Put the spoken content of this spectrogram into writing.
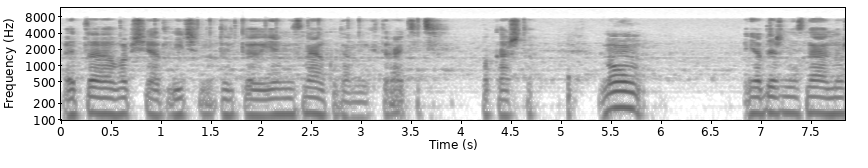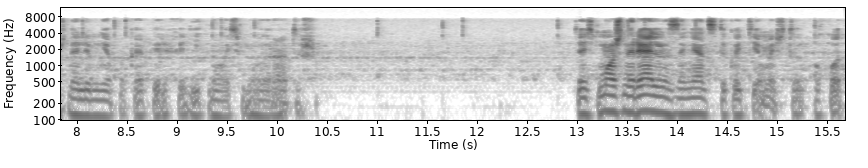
Это вообще отлично, только я не знаю, куда мне их тратить пока что. Ну, я даже не знаю, нужно ли мне пока переходить на восьмую ратушу. То есть можно реально заняться такой темой, что поход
